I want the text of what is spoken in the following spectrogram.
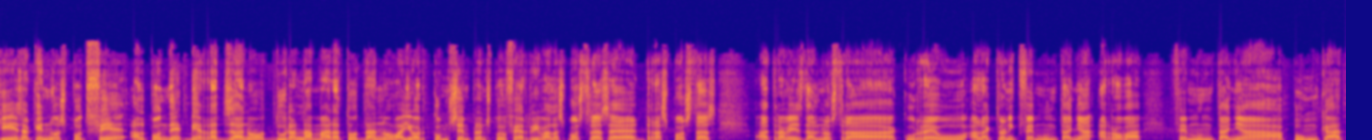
què és el que no es pot fer al pont de Verrazzano durant la Marató de Nova York. Com sempre, ens podeu fer arribar les vostres eh, respostes a través del nostre correu electrònic femmuntanya arroba femmuntanya.cat.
